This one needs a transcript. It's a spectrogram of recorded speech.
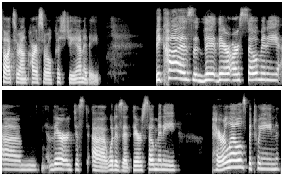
thoughts around carceral christianity. Because the, there are so many um there are just uh what is it? There are so many parallels between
